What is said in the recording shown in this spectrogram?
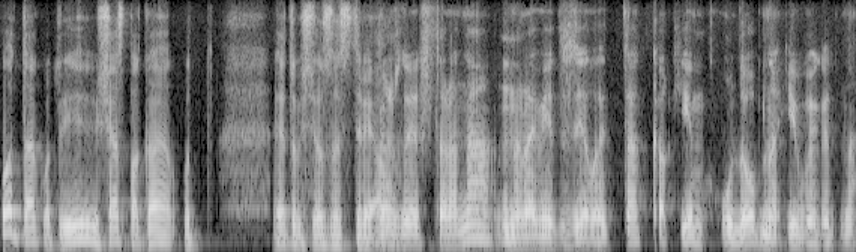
Вот так вот. И сейчас пока вот это все застряло. Каждая сторона норовит сделать так, как им удобно и выгодно.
